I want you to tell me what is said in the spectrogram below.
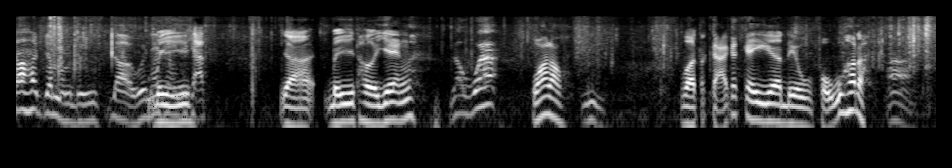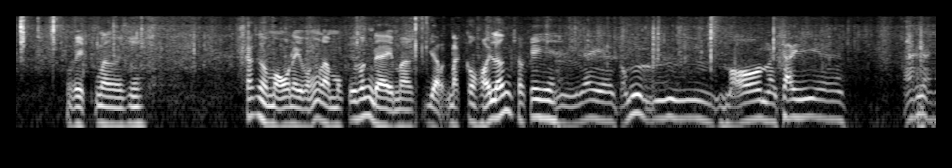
có hết cho mình bị đời với nó bị sạch dạ bị thời gian á, lâu quá. Quá lâu. Ừ và tất cả các cây ờ, đều phủ hết rồi à. việc mà các người mộ này vẫn là một cái vấn đề mà đặt câu hỏi lớn cho cái ừ, đây ờ, cũng ừ, mộ mà xây ờ, à, này.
